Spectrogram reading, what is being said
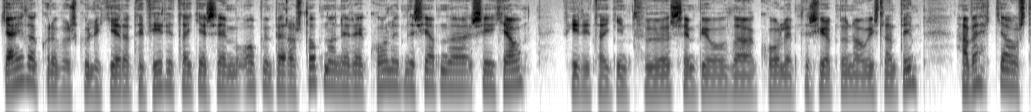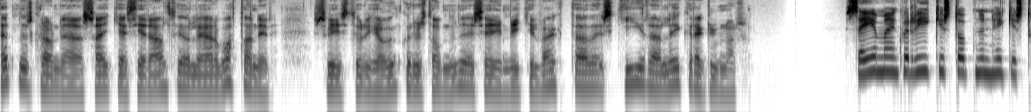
gæðakröfur skuli gera til fyrirtækja sem ofinbæra stopnarnir er kólefnisjafna sig hjá. Fyrirtækinn tvö sem bjóða kólefnisjöfnun á Íslandi hafa ekki á stefnusgráni að sækja sér alþjóðlegar vottanir. Sviðstjóri hjá Ungurustofnunni segir mikilvægt að skýra leikreglunar. Segjum að einhver ríkistofnun heikist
